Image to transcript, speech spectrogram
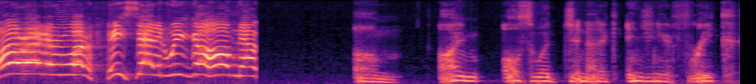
All right, everyone. He said it. We can go home now. Um, I'm also a genetic engineered freak.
